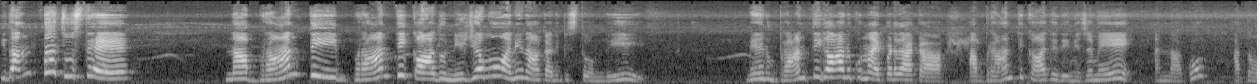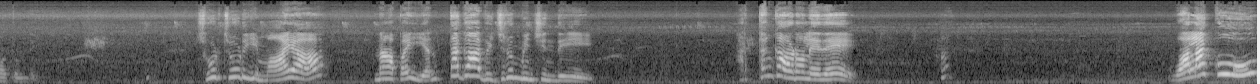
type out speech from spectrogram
ఇదంతా చూస్తే నా భ్రాంతి భ్రాంతి కాదు నిజము అని నాకు అనిపిస్తోంది. నేను భ్రాంతిగా అనుకున్నా ఇప్పటిదాకా ఆ భ్రాంతి కాదు ఇది నిజమే అని నాకు అర్థమవుతుంది. చూడు చూడు ఈ మాయ నాపై ఎంతగా విజృంభించింది. అర్థం కావడం లేదే. వలకు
